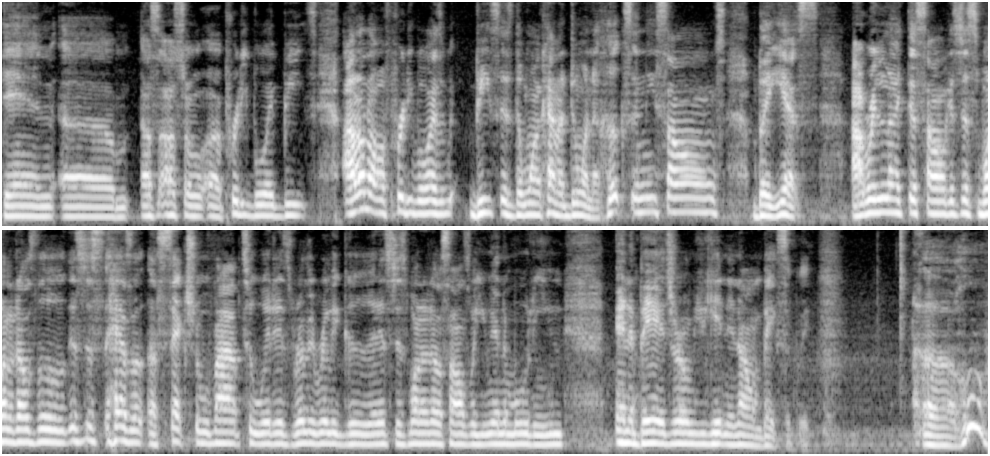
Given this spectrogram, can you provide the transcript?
Then um, also uh, Pretty Boy Beats. I don't know if Pretty Boy Beats is the one kind of doing the hooks in these songs, but yes, I really like this song. It's just one of those little. It just has a, a, sexual vibe to it. It's really really good. It's just one of those songs where you in the mood and you in the bedroom, you getting it on basically. Uh, whew.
